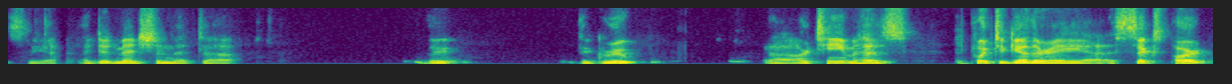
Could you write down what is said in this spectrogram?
so yeah, I did mention that uh, the the group, uh, our team has put together a, a six-part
